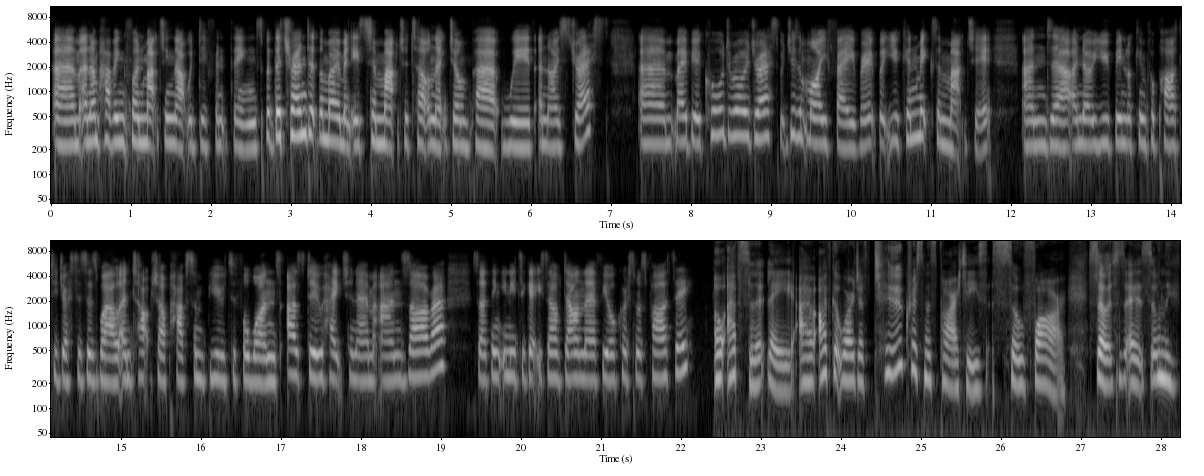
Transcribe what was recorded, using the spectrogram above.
um, and I'm having fun matching that with different things. But the trend at the moment is to match a turtleneck jumper with a nice dress. Um, maybe a corduroy dress, which isn't my favourite, but you can mix and match it. And uh, I know you've been looking for party dresses as well, and Topshop have some beautiful ones, as do H&M and Zara. So I think you need to get yourself down there for your Christmas party. Oh, absolutely. I, have got word of two Christmas parties so far. So it's, it's only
